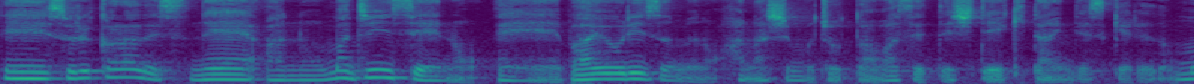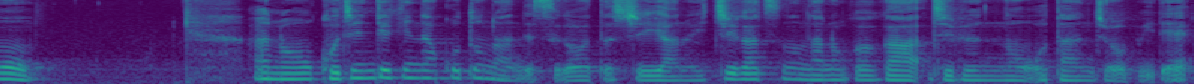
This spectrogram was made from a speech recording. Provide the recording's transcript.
でそれからですねあの、まあ、人生の、えー、バイオリズムの話もちょっと合わせてしていきたいんですけれどもあの個人的なことなんですが私あの1月の7日が自分のお誕生日で、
